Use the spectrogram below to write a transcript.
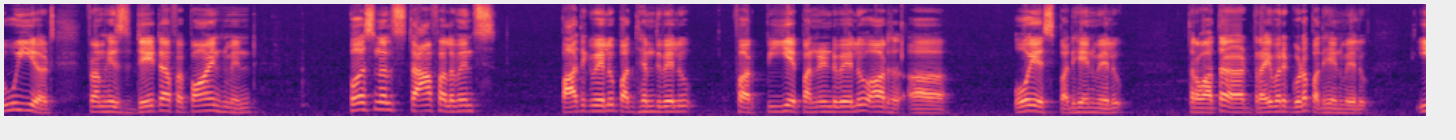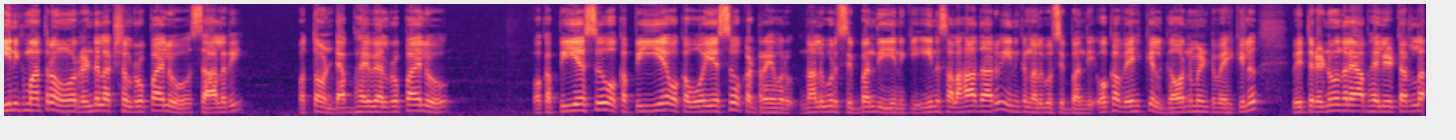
two years from his date of appointment personal staff allowance పాతిక వేలు పద్దెనిమిది వేలు ఫర్ పిఏ పన్నెండు వేలు ఆర్ ఓఎస్ పదిహేను వేలు తర్వాత డ్రైవర్కి కూడా పదిహేను వేలు ఈయనకి మాత్రం రెండు లక్షల రూపాయలు శాలరీ మొత్తం డెబ్భై వేల రూపాయలు ఒక పిఎస్ ఒక పిఏ ఒక ఓఎస్ ఒక డ్రైవరు నలుగురు సిబ్బంది ఈయనకి. ఈయన సలహాదారు ఈయనకి నలుగురు సిబ్బంది. ఒక వెహికల్ గవర్నమెంట్ వెహికల్ విత్ రెండు వందల యాభై లీటర్ల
